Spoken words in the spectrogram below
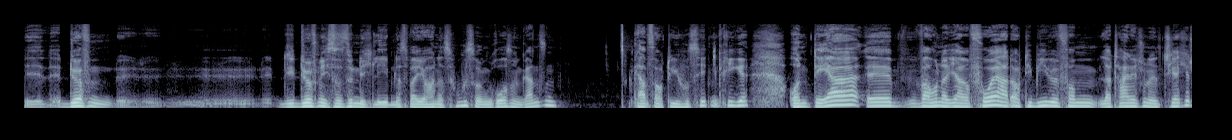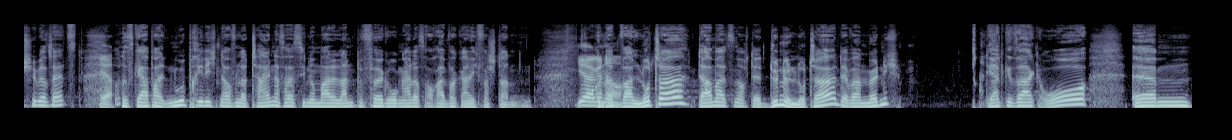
dürfen, äh, die dürfen nicht so sündig leben. Das war Johannes Hus so im Großen und Ganzen gab es auch die Hussitenkriege. Und der äh, war 100 Jahre vorher, hat auch die Bibel vom Lateinischen ins Tschechische übersetzt. Ja. Und es gab halt nur Predigten auf dem Latein, das heißt, die normale Landbevölkerung hat das auch einfach gar nicht verstanden. Ja, Und genau. dann war Luther, damals noch der dünne Luther, der war Mönch. Der hat gesagt, oh, ähm,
